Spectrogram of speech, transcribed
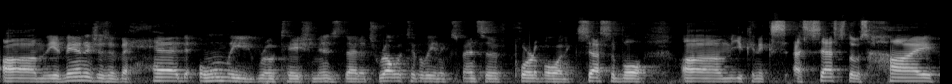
Um, the advantages of the head only rotation is that it's relatively inexpensive, portable, and accessible. Um, you can assess those high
